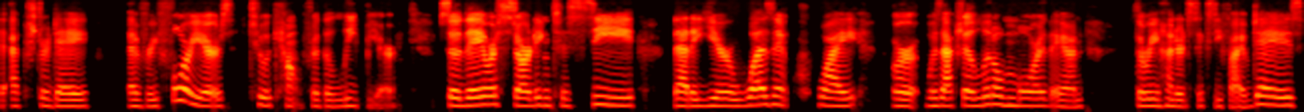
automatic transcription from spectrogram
the extra day every four years to account for the leap year. So they were starting to see that a year wasn't quite, or was actually a little more than 365 days.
